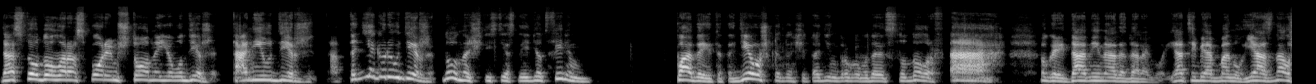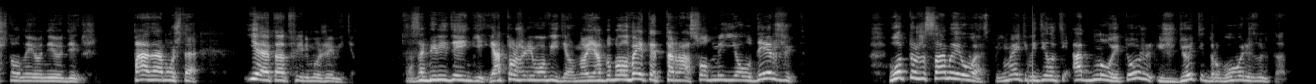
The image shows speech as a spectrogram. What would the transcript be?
на 100 долларов спорим, что он ее удержит. Да не удержит. А, да я говорю, удержит. Ну, значит, естественно, идет фильм, падает эта девушка, значит, один другому дает 100 долларов. А, он говорит, да не надо, дорогой, я тебя обманул. Я знал, что он ее не удержит. Потому что я этот фильм уже видел забери деньги. Я тоже его видел, но я думал, в этот раз он меня удержит. Вот то же самое у вас, понимаете? Вы делаете одно и то же и ждете другого результата.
